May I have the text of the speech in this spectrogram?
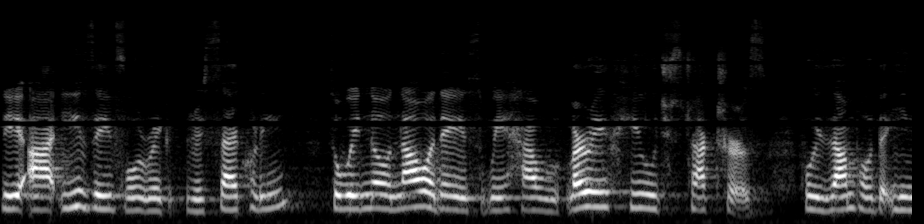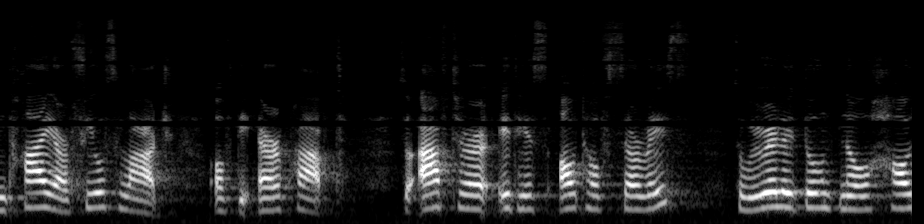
They are easy for re recycling so we know nowadays we have very huge structures. For example, the entire fuselage of the aircraft. So after it is out of service, so we really don't know how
